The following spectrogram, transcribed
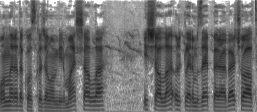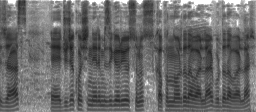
Onlara da koskocaman bir maşallah. İnşallah ırklarımızı hep beraber çoğaltacağız. Ee, cüce koşinlerimizi görüyorsunuz. Kapının orada da varlar, burada da varlar.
